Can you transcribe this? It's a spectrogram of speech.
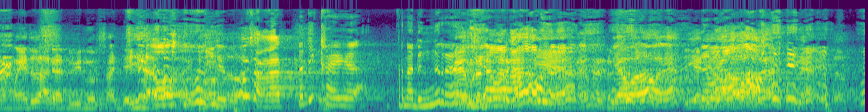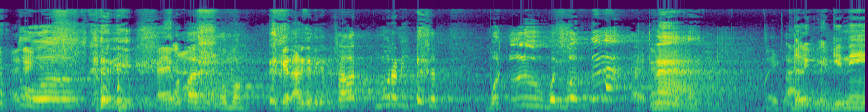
namanya itu ada Dwi Nur Sanjaya Oh, itu gitu. oh sangat Tadi kayak pernah denger ya di pernah dengar kan? awal-awal. Iya. di awal-awal ya Iya, Di di awal. awal. Iya, itu. Kayak gitu. betul sekali Kayak gue pas ngomong tiket harga tiket pesawat murah nih, set. Buat lu, buat gua enggak. Kayak Nah, gitu. balik lagi. balik ke gini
